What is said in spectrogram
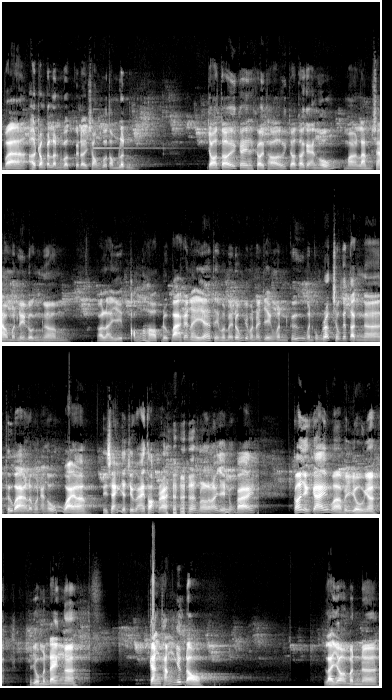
và ở trong cái lĩnh vực cái đời sống của tâm linh cho tới cái khơi thở cho tới cái ăn uống mà làm sao mình lý luận uh, gọi là gì tổng hợp được ba cái này á thì mình mới đúng. Chứ mình nói chuyện mình cứ mình cũng rớt xuống cái tầng uh, thứ ba là mình ăn uống hoài à. Thì sáng giờ chưa có ai thoát ra mà nói vậy không phải. Có những cái mà ví dụ nha ví dụ mình đang uh, căng thẳng nhức đầu. Là do mình ờ,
